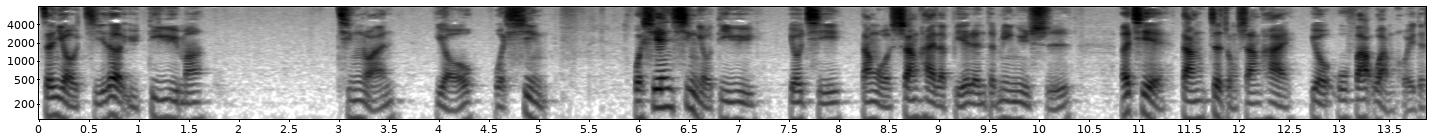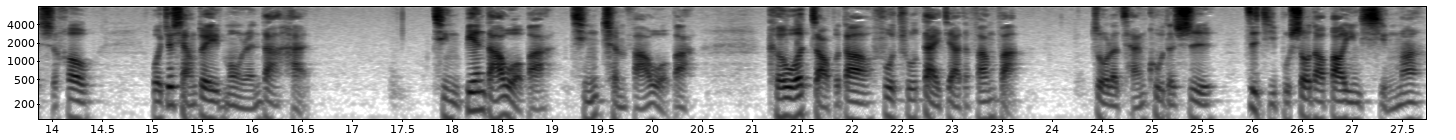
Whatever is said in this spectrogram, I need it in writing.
真有极乐与地狱吗？青鸾，有，我信。我先信有地狱。尤其当我伤害了别人的命运时，而且当这种伤害又无法挽回的时候，我就想对某人大喊：“请鞭打我吧，请惩罚我吧。”可我找不到付出代价的方法。做了残酷的事，自己不受到报应行吗？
